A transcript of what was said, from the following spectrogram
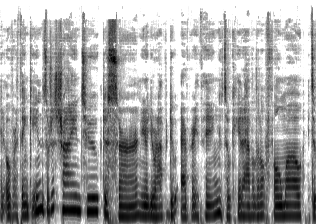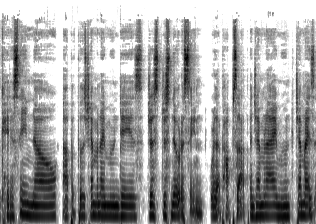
and overthinking. So just trying to discern, you know, you don't have to do everything. It's okay to have a little FOMO. It's okay to say no. Uh, but those Gemini moon days, just, just noticing where that pops up. And Gemini moon, Gemini is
